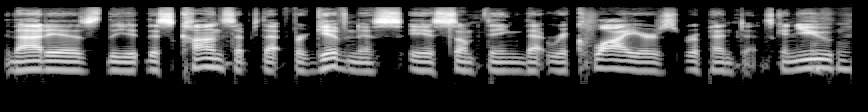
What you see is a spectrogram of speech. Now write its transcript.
That is the this concept that forgiveness is something that requires repentance. Can you Mhm.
